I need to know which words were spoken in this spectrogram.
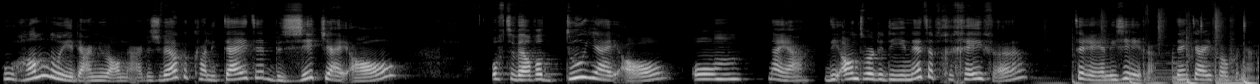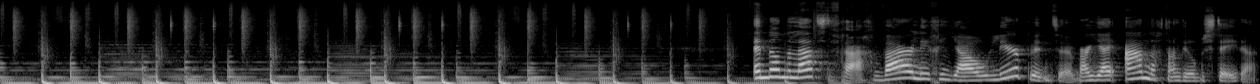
Hoe handel je daar nu al naar? Dus welke kwaliteiten bezit jij al? Oftewel, wat doe jij al om nou ja, die antwoorden die je net hebt gegeven te realiseren? Denk daar even over na. En dan de laatste vraag. Waar liggen jouw leerpunten waar jij aandacht aan wil besteden?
